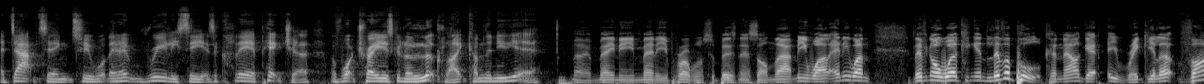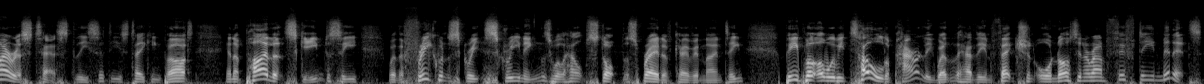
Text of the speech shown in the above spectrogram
adapting to what they don't really see as a clear picture of what trade is going to look like come the new year. No, many, many problems for business on that. Meanwhile, anyone living or working in Liverpool can now get a regular virus test. The city is taking part in a pilot scheme to see whether frequent scre- screenings will help stop the spread of COVID 19. People will be told, apparently, whether they have the infection or not in around 15 minutes.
